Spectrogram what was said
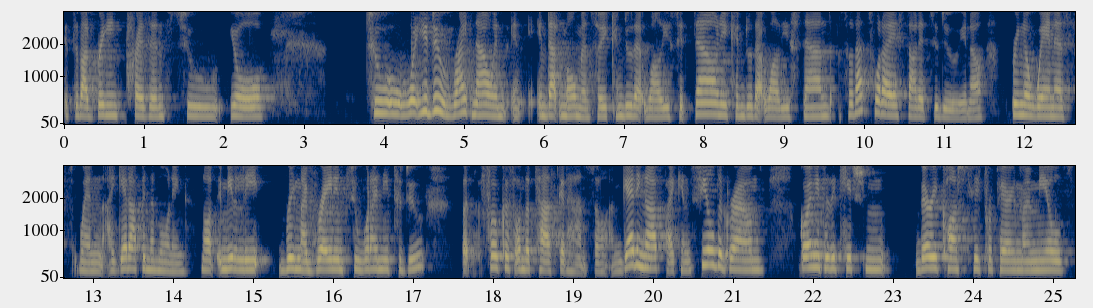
it's about bringing presence to your to what you do right now in, in, in that moment. So you can do that while you sit down you can do that while you stand. So that's what i started to do you know bring awareness when i get up in the morning not immediately bring my brain into what i need to do but focus on the task at hand. So i'm getting up i can feel the ground going into the kitchen very consciously preparing my meals.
